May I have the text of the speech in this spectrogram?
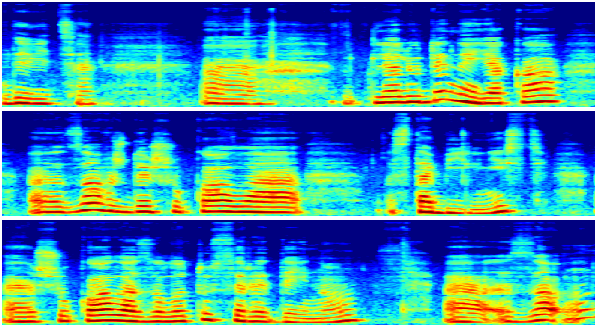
Дивіться, е, для людини, яка е, завжди шукала стабільність, е, шукала золоту середину, е, ну,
